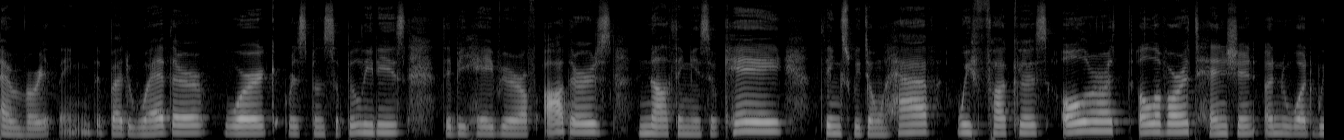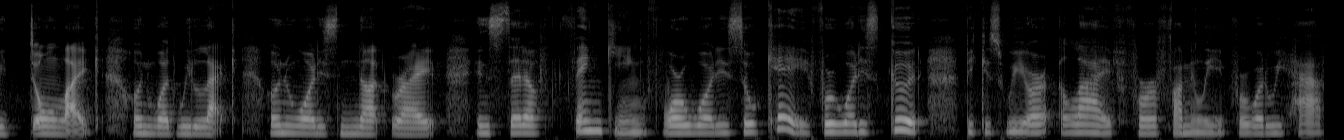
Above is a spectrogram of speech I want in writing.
everything the bad weather, work, responsibilities, the behavior of others, nothing is okay, things we don't have. We focus all our all of our attention on what we don't like, on what we lack, on what is not right, instead of thanking for what is okay, for what is good, because we are alive for our family, for what we have,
